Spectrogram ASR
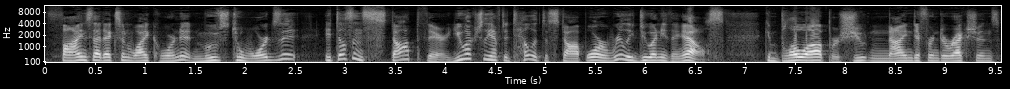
finds that x and y coordinate and moves towards it, it doesn't stop there. You actually have to tell it to stop or really do anything else. It can blow up or shoot in nine different directions.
